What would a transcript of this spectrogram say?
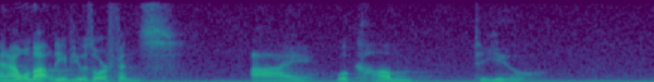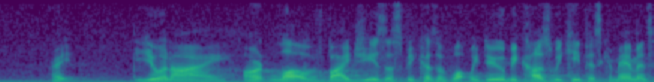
and I will not leave you as orphans. I will come to you. Right? You and I aren't loved by Jesus because of what we do, because we keep his commandments.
